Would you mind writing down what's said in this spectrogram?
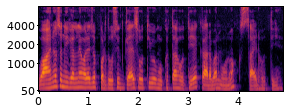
वाहनों से निकलने वाले जो प्रदूषित गैस होती है, वो मुख्यतः होती है कार्बन मोनोऑक्साइड होती है।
